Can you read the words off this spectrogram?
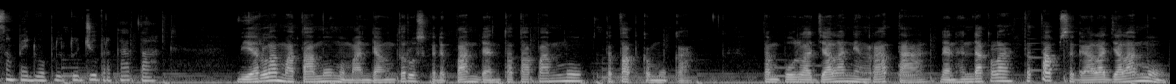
sampai 27 berkata, Biarlah matamu memandang terus ke depan dan tatapanmu tetap ke muka. Tempuhlah jalan yang rata dan hendaklah tetap segala jalanmu.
